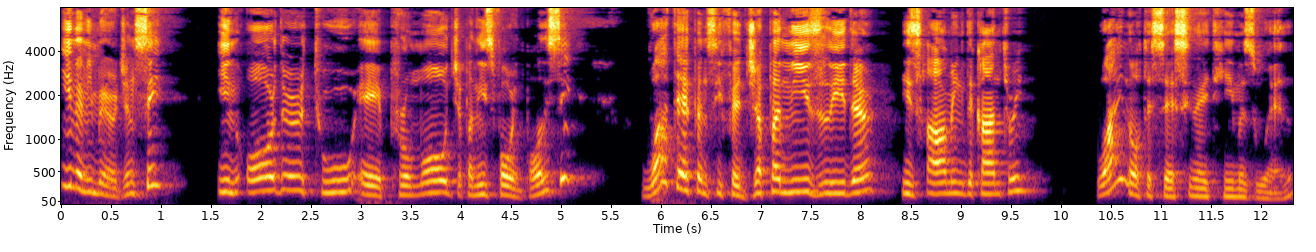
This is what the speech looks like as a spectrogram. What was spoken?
in an emergency in order to uh, promote Japanese foreign policy, What happens if a Japanese leader is harming the country? Why not assassinate him as well?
